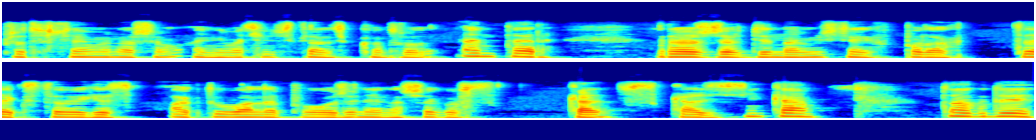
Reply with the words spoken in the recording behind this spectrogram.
przetestujemy naszą animację wciskając Ctrl Enter, raz, że w dynamicznych polach tekstowych jest aktualne położenie naszego wska wskaźnika, to gdy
